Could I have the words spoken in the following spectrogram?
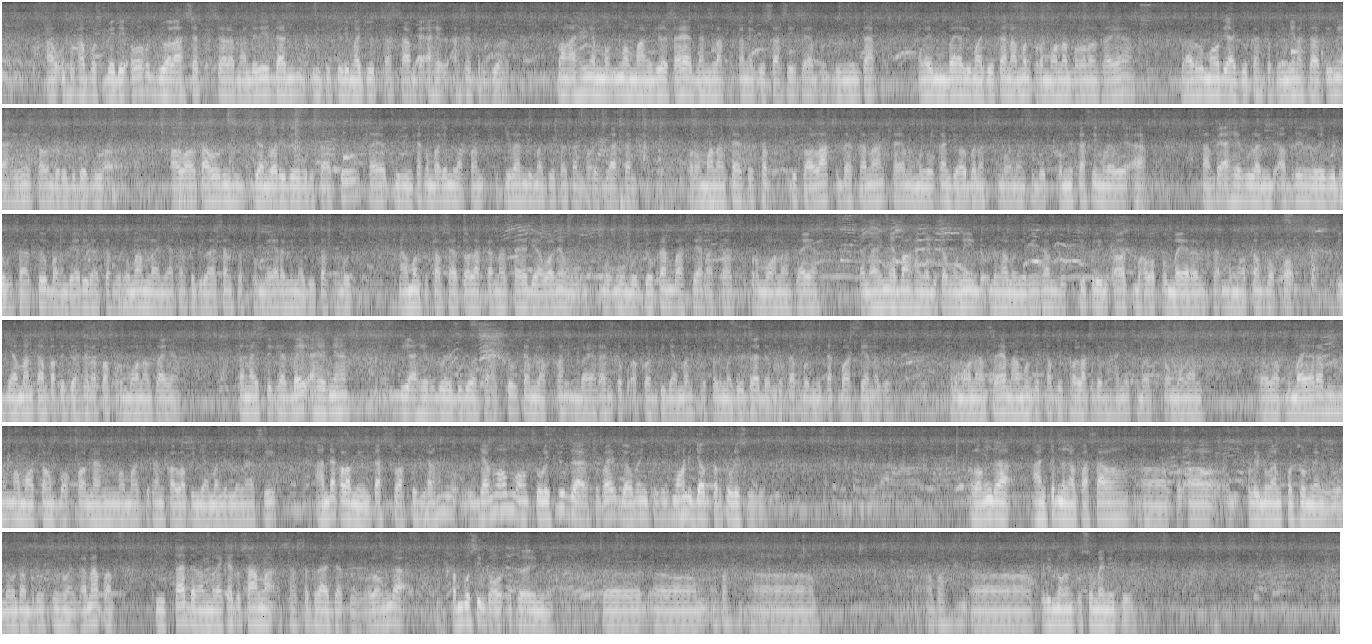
uh, untuk hapus BDO jual aset secara mandiri dan mencicil 5 juta sampai akhir aset terjual Bang akhirnya memanggil saya dan melakukan negosiasi. Saya diminta mulai membayar 5 juta, namun permohonan-permohonan saya baru mau diajukan ke pimpinan saat ini akhirnya tahun 2020 awal tahun Januari 2021 saya diminta kembali melakukan cicilan 5 juta tanpa kejelasan. Permohonan saya tetap ditolak dan karena saya memerlukan jawaban atas permohonan tersebut. Komunikasi melalui WA sampai akhir bulan April 2021 Bang Beri datang ke rumah menanyakan kejelasan atas pembayaran 5 juta tersebut. Namun tetap saya tolak karena saya di awalnya membutuhkan pasien atas permohonan saya dan akhirnya bank hanya bisa memenuhi dengan mengirimkan bukti print out bahwa pembayaran memotong pokok pinjaman tanpa kejelasan apa permohonan saya karena istiqat baik akhirnya di akhir 2021 saya melakukan pembayaran ke akun pinjaman sebesar 5 juta dan tetap meminta kepastian atas permohonan saya namun tetap ditolak dan hanya sebatas omongan bahwa pembayaran memotong pokok dan memastikan kalau pinjaman dilunasi. Anda kalau minta sesuatu jangan jangan ngomong tulis juga supaya jawabannya tertulis. Mohon dijawab tertulis gitu. Kalau enggak ancam dengan pasal uh, uh, perlindungan konsumen gitu, undang-undang perlindungan konsumen. Karena apa? Kita dengan mereka itu sama sederajat gitu. Kalau enggak tembusin ke, ke ini ke uh, apa uh, apa uh, perlindungan konsumen itu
